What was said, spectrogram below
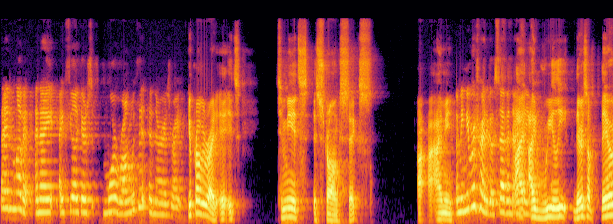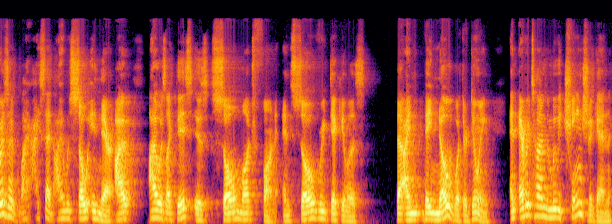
but I didn't love it, and I I feel like there's more wrong with it than there is right. You're probably right. It, it's to me, it's a strong six. I, I mean, I mean, you were trying to go seven. I, I, think. I really there's a there was a like I said I was so in there. I I was like this is so much fun and so ridiculous that I they know what they're doing. And every time the movie changed again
